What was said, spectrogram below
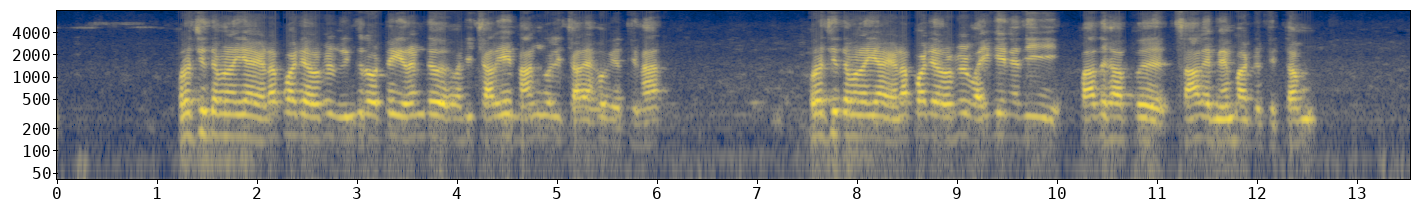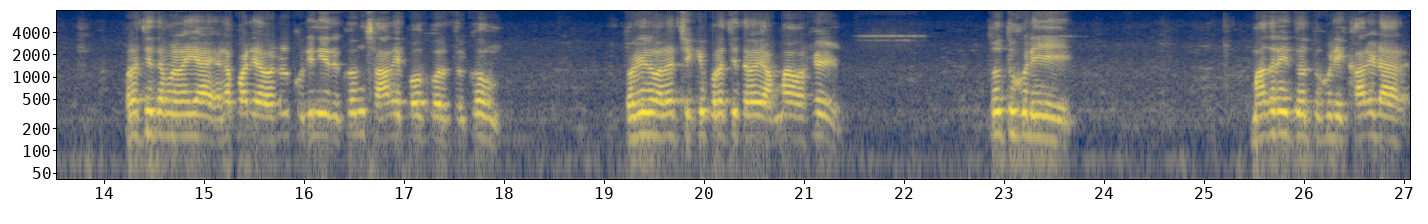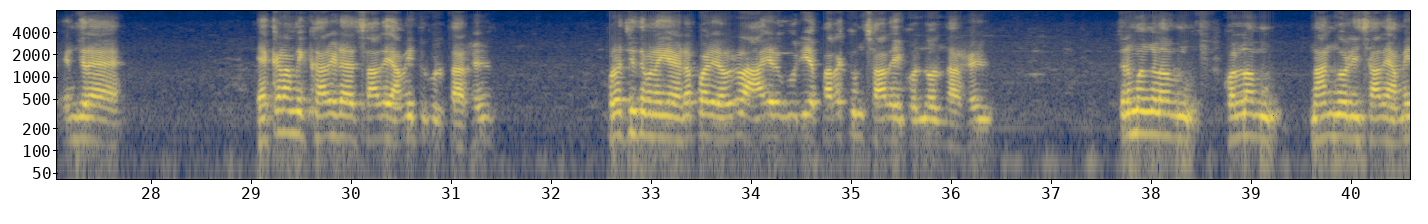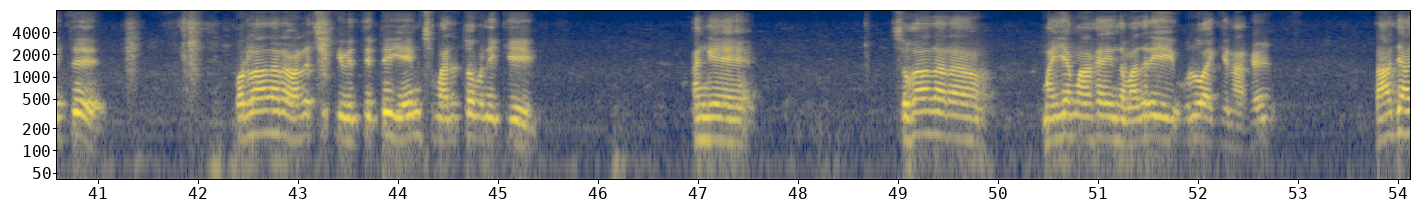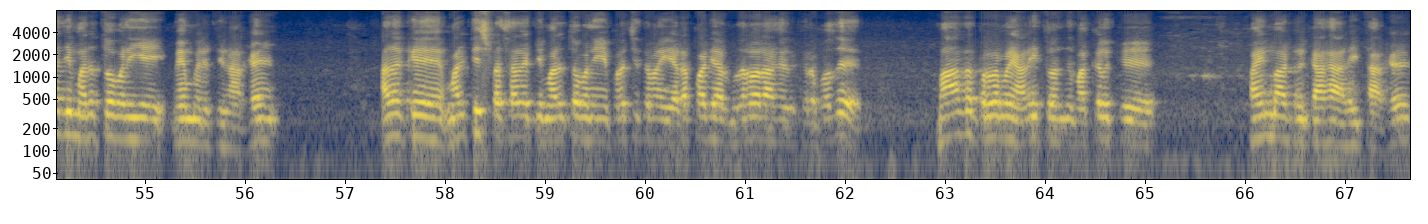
புரட்சி தமிழையா எடப்பாடி அவர்கள் ரிங் ரோட்டை இரண்டு வழிச்சாலையை நான்கு வழிச்சாலையாக உயர்த்தினார். புரட்சி தமிழையா எடப்பாடி அவர்கள் வைகை நதி பாதுகாப்பு சாலை மேம்பாட்டு திட்டம். புரட்சி தமிழையா எடப்பாடி அவர்கள் குடிநீருக்கும் சாலை போக்குவரத்திற்கும் தொழில் வளர்ச்சிக்கு புரட்சி தலைவர் அம்மா அவர்கள் தூத்துக்குடி மதுரை தூத்துக்குடி காரிடார் என்கிற எக்கனாமிக் காரிடார் சாலை அமைத்து கொடுத்தார்கள். புரட்சி தமிழக எடப்பாடி அவர்கள் ஆயிரம் கோடிய பறக்கும் சாலை கொண்டு வந்தார்கள். திருமங்கலம் கொல்லம் நான்கு சாலை அமைத்து பொருளாதார வளர்ச்சிக்கு வித்திட்டு எய்ம்ஸ் மருத்துவமனைக்கு அங்கே சுகாதார மையமாக இந்த மதுரையை உருவாக்கினார்கள். ராஜாஜி மருத்துவமனையை மேம்படுத்தினார்கள். அதற்கு மல்டி ஸ்பெஷாலிட்டி மருத்துவமனையை புரட்சி தலைவர் எடப்பாடியார் முதல்வராக இருக்கிற போது பாரத பிரதமரை அழைத்து வந்து மக்களுக்கு பயன்பாட்டிற்காக அழைத்தார்கள்.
